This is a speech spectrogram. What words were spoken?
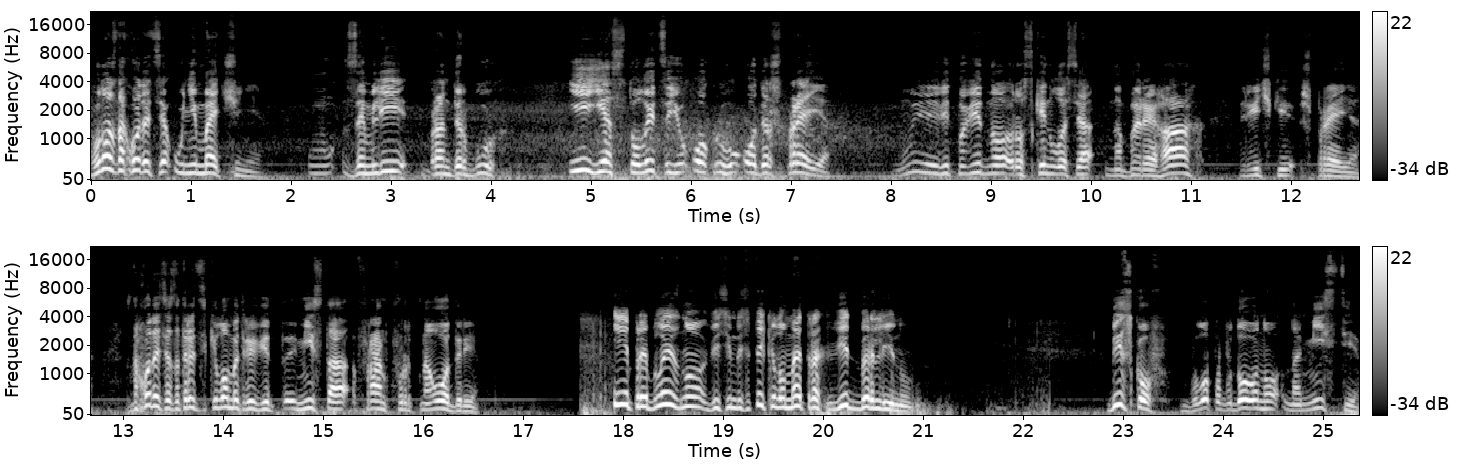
Воно знаходиться у Німеччині, у землі Брандербург і є столицею округу Одершпреє. Ну і відповідно розкинулося на берегах річки Шпреє. Знаходиться за 30 кілометрів від міста Франкфурт на Одері і приблизно в 80 кілометрах від Берліну. Бісков було побудовано на місці,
